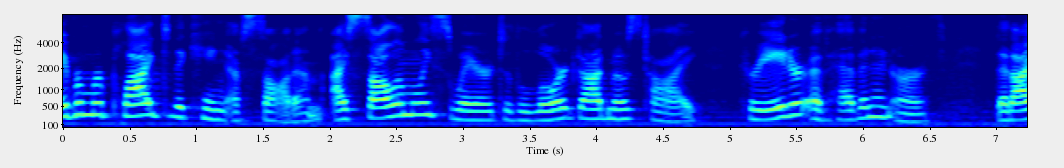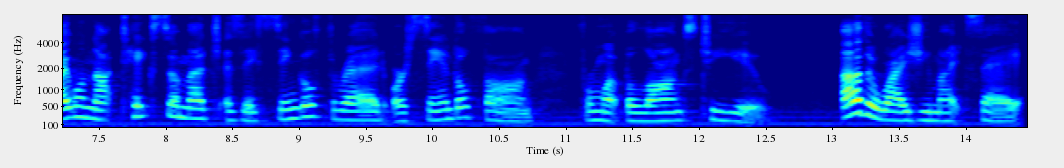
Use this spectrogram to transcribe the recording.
Abram replied to the king of Sodom, I solemnly swear to the Lord God Most High, creator of heaven and earth, that I will not take so much as a single thread or sandal thong from what belongs to you. Otherwise, you might say,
